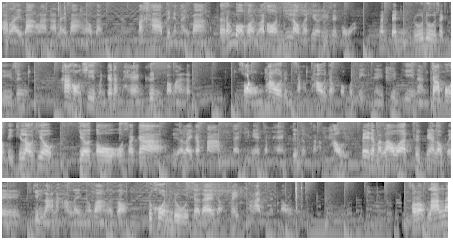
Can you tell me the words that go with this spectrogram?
อะไรบ้างร้านอะไรบ้างแล้วแบบราคาเป็นยังไงบ้าง แต่ต้องบอกก่อนว่าตอนที่เรามาเที่ยวนิเซโกะมันเป็นฤดูสกี ซึ่งค่าของชีพมันก็จะแพงขึ้นประมาณสักสองเท่าถึง 3 เท่าจากปกติในพื้นที่นั้น จากปกติที่เราเที่ยวเกียวโตโอซาก้าหรืออะไรก็ตาม แต่ที่เนี่ยจะแพงขึ้นสักสามเท่าเลยเป้จะมาเล่าว่าทริปเนี่ยเราไปกินร้านอาหารอะไรมาบ้าง แล้วก็ทุกคนดูจะได้แบบไม่พลาดเหมือนเรา สำหรับร้านแร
